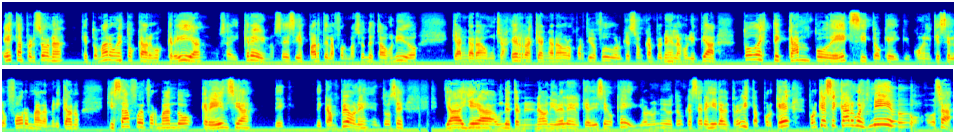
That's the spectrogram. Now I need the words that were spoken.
Estas personas que tomaron estos cargos creían, o sea, y creen, no sé si es parte de la formación de Estados Unidos, que han ganado muchas guerras, que han ganado los partidos de fútbol, que son campeones en las Olimpiadas, todo este campo de éxito que, con el que se lo forma el americano, quizás fue formando creencias de, campeones, entonces ya llega a un determinado nivel en el que dice, ok, yo lo único que tengo que hacer es ir a la entrevista. ¿Por qué? Porque ese cargo es mío. O sea,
